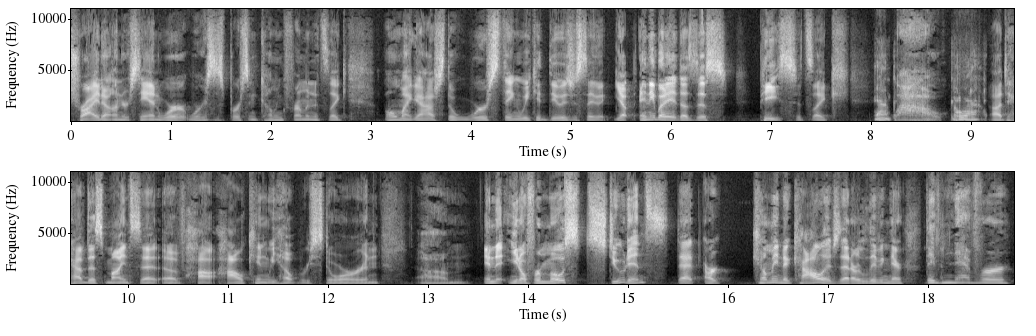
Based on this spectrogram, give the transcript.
try to understand where where is this person coming from and it's like oh my gosh the worst thing we could do is just say like yep anybody that does this piece it's like Yeah. wow Yeah. uh, to have this mindset of how how can we help restore and um and you know for most students that are coming to college that are living there they've never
